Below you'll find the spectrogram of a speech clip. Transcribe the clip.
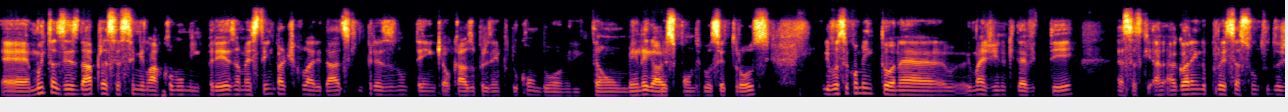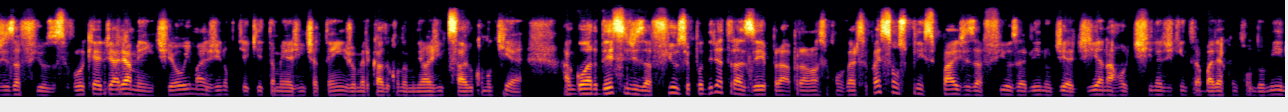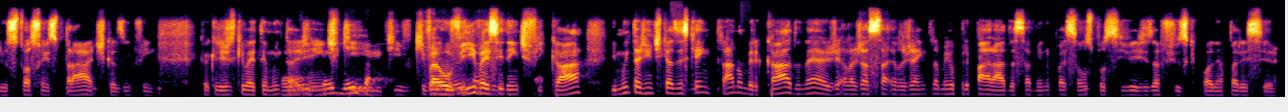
É, muitas vezes dá para se assimilar como uma empresa, mas tem particularidades que empresas não têm, que é o caso, por exemplo, do condomínio. Então, bem legal esse ponto que você trouxe. E você comentou, né? Eu imagino que deve ter essas agora indo para esse assunto dos desafios, você falou que é diariamente. Eu imagino porque aqui também a gente atende o mercado condominial, a gente sabe como que é. Agora desses desafios, você poderia trazer para a nossa conversa quais são os principais desafios ali no dia a dia, na rotina de quem trabalha com condomínio, situações práticas, enfim. Que eu acredito que vai ter muita é, gente que, que, que vai ouvir, vai se identificar e muita gente que às vezes quer entrar no mercado, né? Ela já ela já entra meio preparada, sabendo quais são os possíveis desafios que podem aparecer.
